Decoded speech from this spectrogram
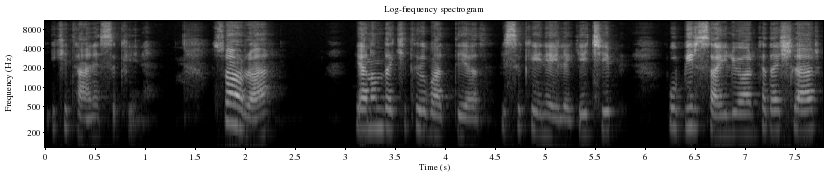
iki tane sık iğne. Sonra yanındaki tığ battıya bir sık iğne ile geçip bu bir sayılıyor arkadaşlar.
